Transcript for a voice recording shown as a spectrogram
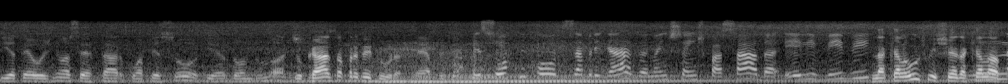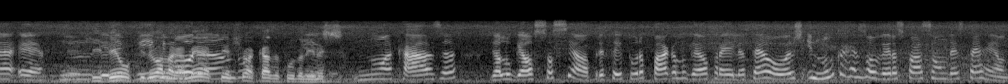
e até hoje não acertaram com a pessoa que é o dono do lote. No caso, a prefeitura. É, a prefeitura. A pessoa que ficou desabrigada na enchente passada, ele vive... Naquela última enchente, aquela na, é, que, deu, que deu alagamento, que encheu a casa tudo ali, isso, né? numa casa de aluguel social. A prefeitura paga aluguel para ele até hoje e nunca resolveram a situação desse terreno.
